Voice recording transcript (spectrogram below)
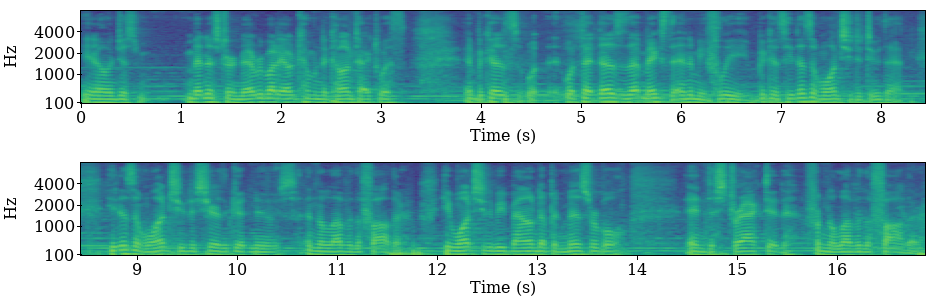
you know, and just ministering to everybody I would come into contact with. And because what, what that does is that makes the enemy flee because he doesn't want you to do that. He doesn't want you to share the good news and the love of the Father. He wants you to be bound up and miserable and distracted from the love of the Father,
